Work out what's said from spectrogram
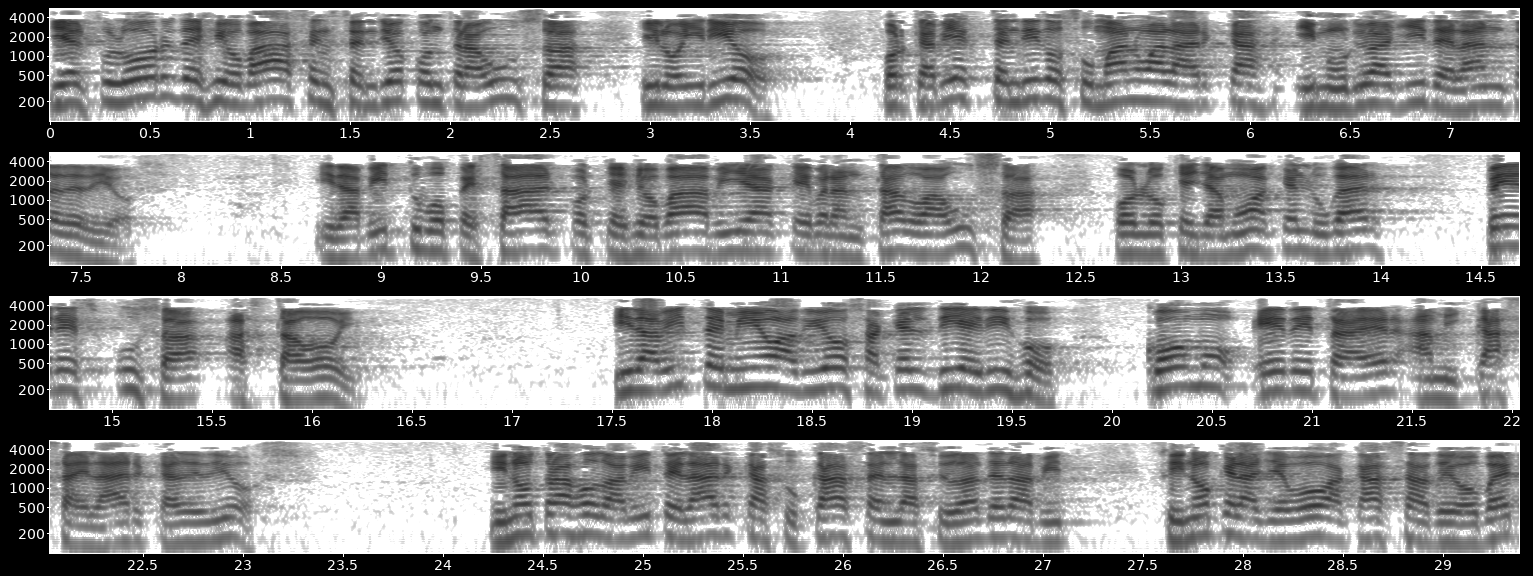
Y el furor de Jehová se encendió contra Usa y lo hirió, porque había extendido su mano al arca y murió allí delante de Dios. Y David tuvo pesar porque Jehová había quebrantado a Usa, por lo que llamó a aquel lugar Pérez Usa hasta hoy. Y David temió a Dios aquel día y dijo, ¿cómo he de traer a mi casa el arca de Dios? Y no trajo David el arca a su casa en la ciudad de David, sino que la llevó a casa de Obed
